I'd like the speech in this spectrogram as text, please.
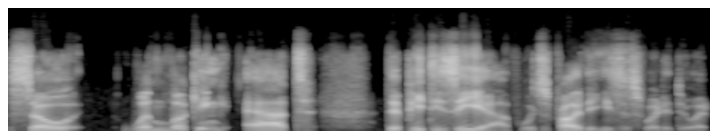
So when looking at the PTZ app, which is probably the easiest way to do it,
